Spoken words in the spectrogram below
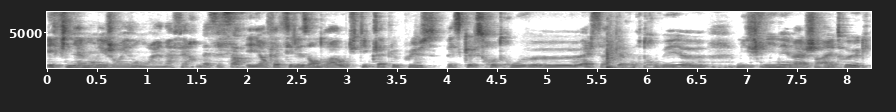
et finalement les gens ils en ont rien à faire. Bah, c'est ça. Et en fait c'est les endroits où tu t'éclates le plus parce qu'elles se retrouvent, euh, elles savent qu'elles vont retrouver euh, Micheline et machin et trucs,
